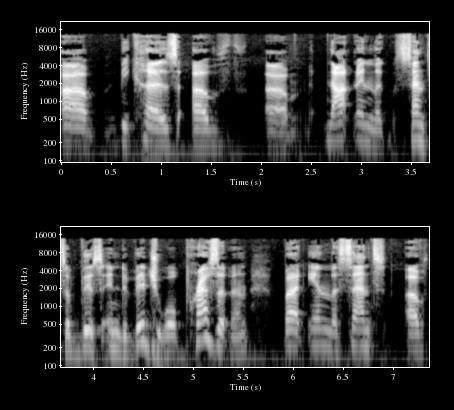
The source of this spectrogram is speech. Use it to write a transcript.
uh, because of um, not in the sense of this individual president, but in the sense of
